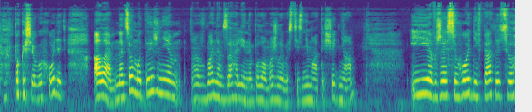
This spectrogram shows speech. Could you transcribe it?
поки що виходять. Але на цьому тижні в мене взагалі не було можливості знімати щодня. І вже сьогодні, в п'ятницю,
